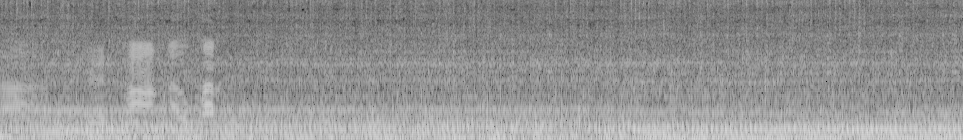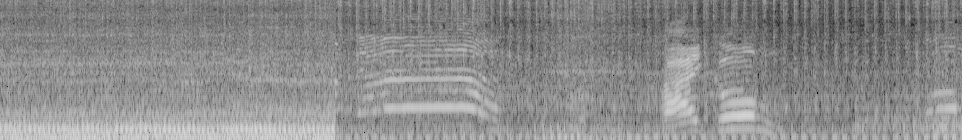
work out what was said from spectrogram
อ่าเดินทางนะทุกท่านขายกุ้งกุ้ง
